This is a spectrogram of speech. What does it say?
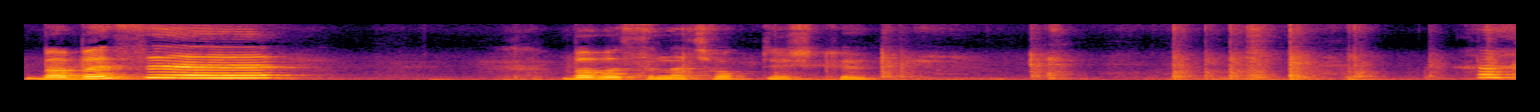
Babası. Babasına çok düşkün. Hah,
